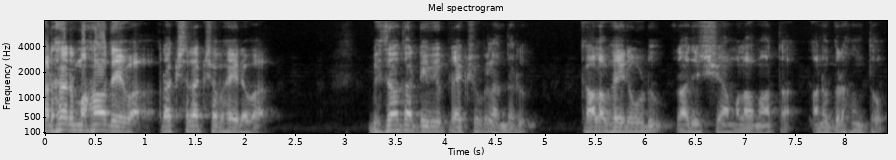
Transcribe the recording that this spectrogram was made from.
హర్హర్ మహాదేవ రక్ష రక్ష భైరవ. విధాత టీవీ ప్రేక్షకులందరూ కాలభైరవుడు రాజశ్యామల మాత అనుగ్రహంతో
